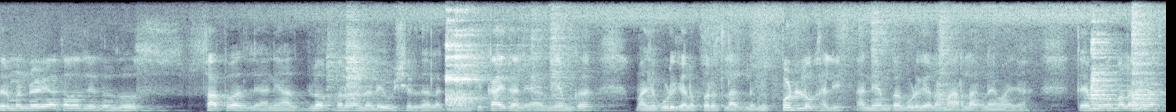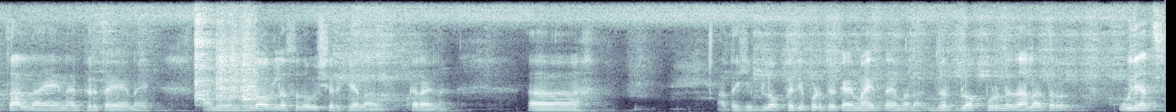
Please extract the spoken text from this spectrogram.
तर मंडळी आता वाजले जवळजवळ सात वाजले आणि आज ब्लॉग बनवायला लई उशीर झाला कारण की काय झालं आज नेमकं माझ्या गुडघ्याला परत लागलं. मी पडलो खाली आणि नेमका गुडघ्याला मार लागलाय माझ्या. त्यामुळं मला जास्त चालता ये नाही फिरता ये नाही आणि ब्लॉगला सुद्धा उशीर केला करायला. अं, आता ही ब्लॉग कधी पडतोय काय माहीत नाही मला. जर ब्लॉग पूर्ण झाला तर उद्याच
